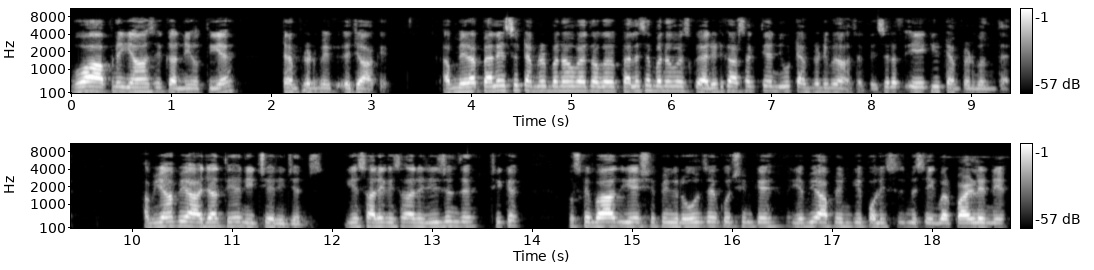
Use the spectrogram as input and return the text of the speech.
वो आपने यहाँ से करनी होती है टेम्पलेट में जाके। अब मेरा पहले से टेम्पलेट बना हुआ है तो अगर पहले से बना हुआ है, इसको एडिट कर सकते हैं न्यू टेम्पलेट ही बना सकते हैं, सिर्फ़ एक ही टेम्पलेट बनता है। अब यहाँ पे आ जाते हैं नीचे रीजन ये सारे के सारे रीजन है, ठीक है? उसके बाद ये शिपिंग रूल्स हैं कुछ इनके, ये भी आपने इनकी पॉलिसीज़ में से एक बार पढ़ लेने हैं।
